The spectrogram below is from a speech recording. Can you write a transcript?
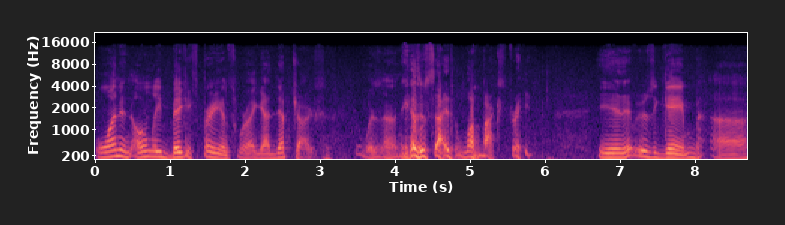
one and only big experience where I got depth charged, was on the other side of Lombok Strait. And it was a game. Uh,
